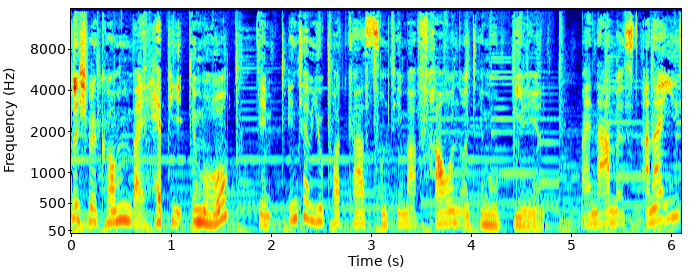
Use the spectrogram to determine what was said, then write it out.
Herzlich willkommen bei Happy Immo, dem Interview-Podcast zum Thema Frauen und Immobilien. Mein Name ist Anais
